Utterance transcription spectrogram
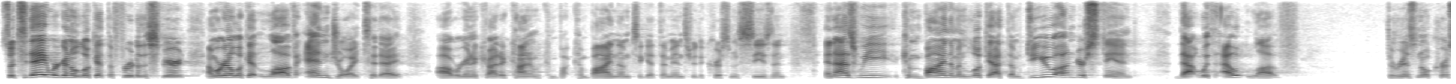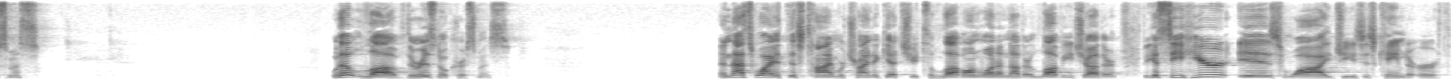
So today we're going to look at the fruit of the Spirit, and we're going to look at love and joy today. Uh, we're going to try to kind of com- combine them to get them in through the Christmas season. And as we combine them and look at them, do you understand that without love, there is no Christmas? Without love, there is no Christmas. And that's why at this time we're trying to get you to love on one another, love each other. Because, see, here is why Jesus came to earth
